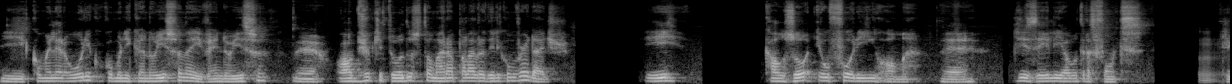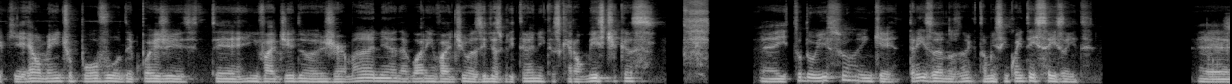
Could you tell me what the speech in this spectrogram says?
E como ele era o único comunicando isso, né, e vendo isso, é óbvio que todos tomaram a palavra dele como verdade. E causou euforia em Roma, é, diz ele e outras fontes. Hum. De que realmente o povo, depois de ter invadido a Germânia, agora invadiu as Ilhas Britânicas, que eram místicas. É, e tudo isso em que? Três anos, né? Que estamos em 56 ainda. É,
